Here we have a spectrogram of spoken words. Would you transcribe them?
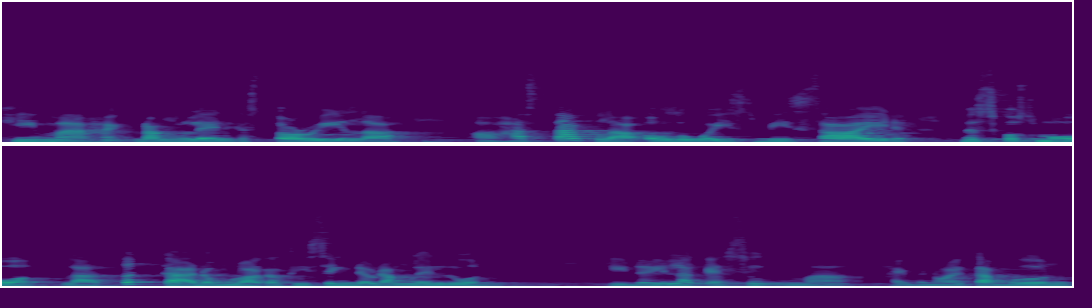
khi mà hạnh đăng lên cái story là uh, hashtag là always beside Miss Cosmo là tất cả đồng loạt các thí sinh đều đăng lên luôn. Thì đấy là cái sự mà hạnh phải nói cảm ơn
